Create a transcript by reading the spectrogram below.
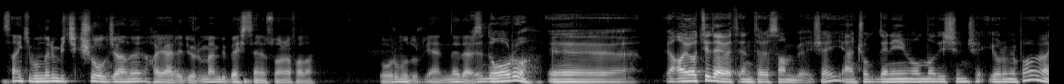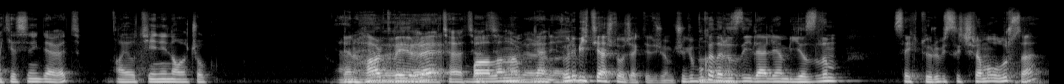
sanki bunların bir çıkışı olacağını hayal ediyorum ben bir 5 sene sonra falan. Doğru mudur? Yani ne dersin? E, Doğru. Ee, IoT de evet enteresan bir şey. Yani çok deneyim olmadığı için şey, yorum yapamam ama kesinlikle evet. IoT'nin o çok Yani, hardware'e evet, evet, evet, bağlanan hardware'e yani öyle bir ihtiyaç da olacak diye düşünüyorum. Çünkü bu kadar Doğru. hızlı ilerleyen bir yazılım sektörü bir sıçrama olursa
